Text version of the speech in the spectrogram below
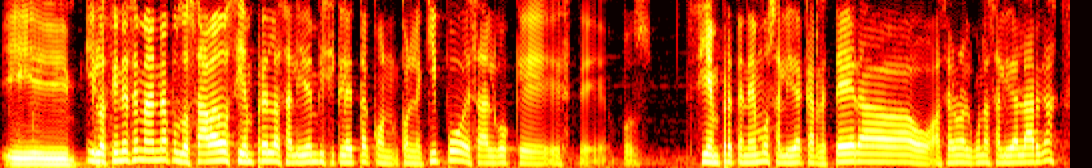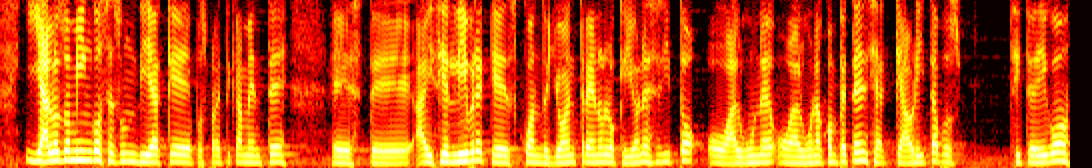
Y... y... los fines de semana, pues los sábados siempre la salida en bicicleta con, con el equipo, es algo que, este, pues siempre tenemos salida carretera o hacer alguna salida larga. Y ya los domingos es un día que pues prácticamente este, ahí sí es libre, que es cuando yo entreno lo que yo necesito o alguna, o alguna competencia, que ahorita pues si te digo,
